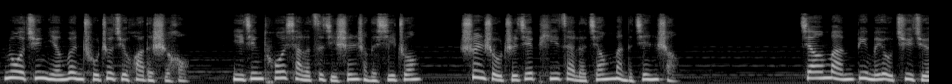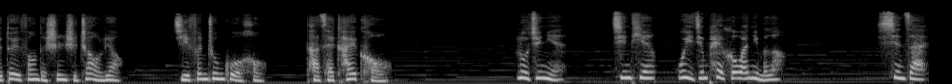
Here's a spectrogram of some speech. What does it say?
骆君年问出这句话的时候，已经脱下了自己身上的西装，顺手直接披在了江曼的肩上。江曼并没有拒绝对方的绅士照料，几分钟过后，他才开口：“骆君年，今天我已经配合完你们了，现在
